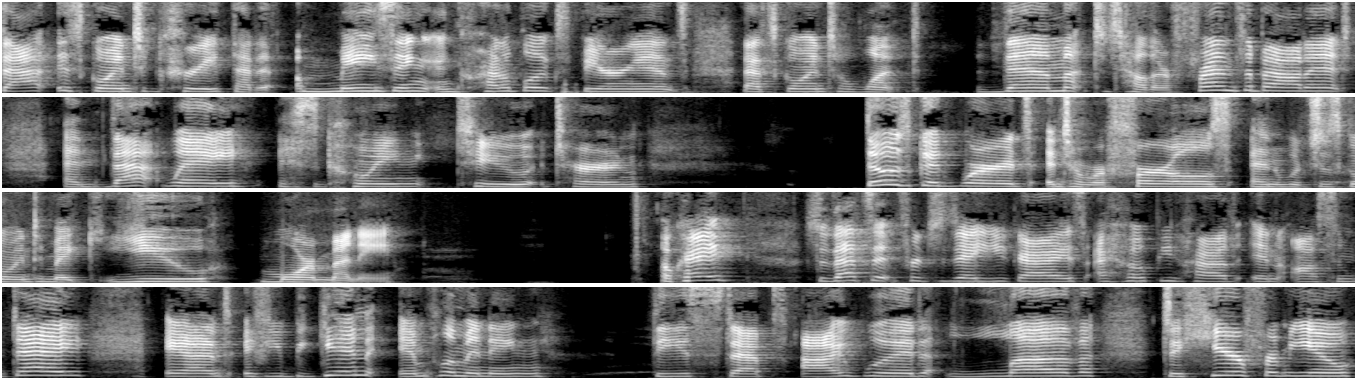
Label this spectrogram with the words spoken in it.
that is going to create that amazing, incredible experience that's going to want them to tell their friends about it. And that way is going to turn those good words into referrals and which is going to make you more money. Okay? So that's it for today, you guys. I hope you have an awesome day. And if you begin implementing these steps, I would love to hear from you.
